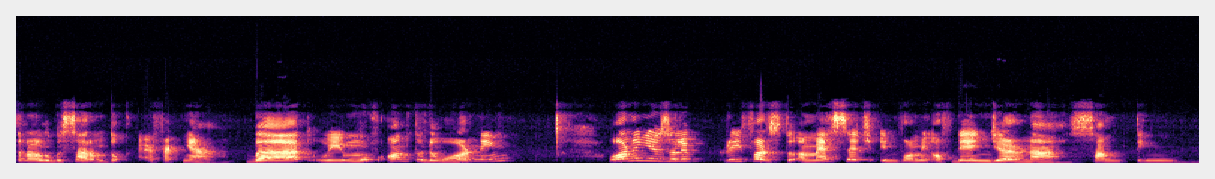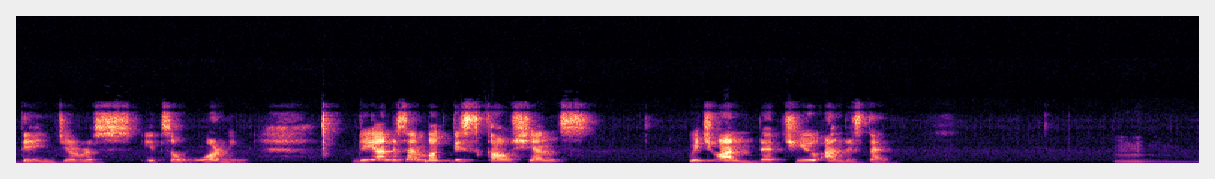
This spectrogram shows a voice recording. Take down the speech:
terlalu besar untuk efeknya. But we move on to the warning. Warning usually refers to a message informing of danger. Nah something dangerous. It's a warning do you understand about these cautions which one that you understand Mm,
